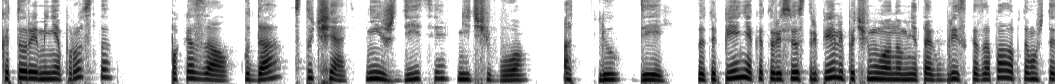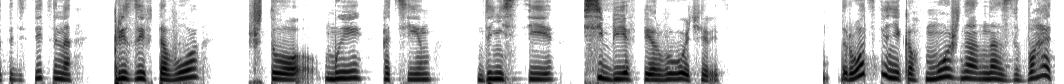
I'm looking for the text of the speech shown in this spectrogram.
который мне просто показал, куда стучать. Не ждите ничего от людей. Это пение, которое сестры пели, почему оно мне так близко запало, потому что это действительно призыв того, что мы хотим донести себе в первую очередь. Родственников можно назвать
